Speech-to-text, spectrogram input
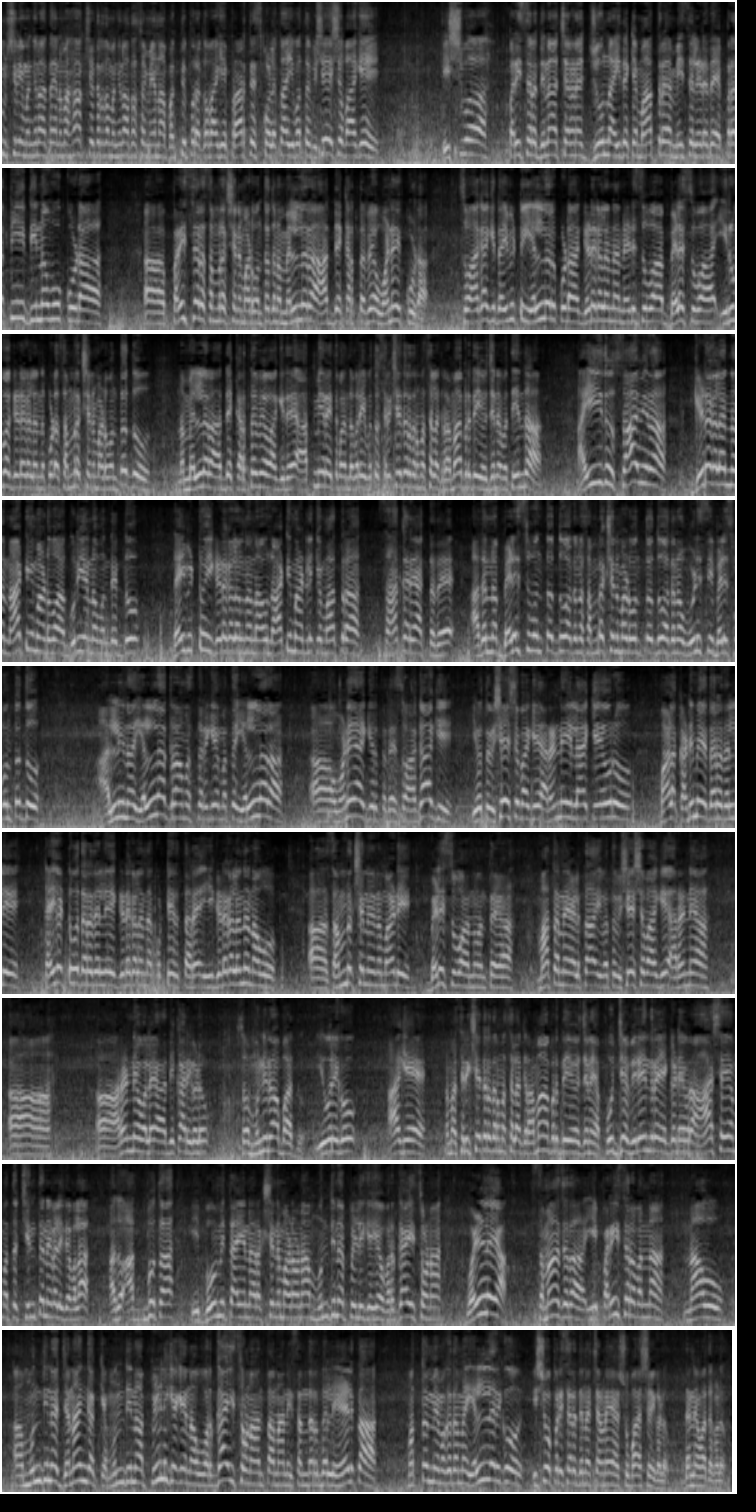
ಓಂ ಶ್ರೀ ಮಂಜುನಾಥ ನಮಃ. ಕ್ಷೇತ್ರದ ಮಂಜುನಾಥ ಸ್ವಾಮಿಯನ್ನು ಭಕ್ತಿಪೂರ್ವಕವಾಗಿ ಪ್ರಾರ್ಥಿಸಿಕೊಳ್ಳುತ್ತಾ ಇವತ್ತು ವಿಶೇಷವಾಗಿ ವಿಶ್ವ ಪರಿಸರ ದಿನಾಚರಣೆ ಜೂನ್ ಐದಕ್ಕೆ ಮಾತ್ರ ಮೀಸಲಿಡದೆ ಪ್ರತಿ ದಿನವೂ ಕೂಡ ಪರಿಸರ ಸಂರಕ್ಷಣೆ ಮಾಡುವಂಥದ್ದು ನಮ್ಮೆಲ್ಲರ ಆದ್ಯ ಕರ್ತವ್ಯ, ಹೊಣೆ ಕೂಡ. ಸೊ ಹಾಗಾಗಿ ದಯವಿಟ್ಟು ಎಲ್ಲರೂ ಕೂಡ ಗಿಡಗಳನ್ನು ನಡೆಸುವ, ಬೆಳೆಸುವ, ಇರುವ ಗಿಡಗಳನ್ನು ಕೂಡ ಸಂರಕ್ಷಣೆ ಮಾಡುವಂಥದ್ದು ನಮ್ಮೆಲ್ಲರ ಆದ್ಯ ಕರ್ತವ್ಯವಾಗಿದೆ. ಆತ್ಮೀಯ ರೈತ ಬಾಂಧವರೇ, ಇವತ್ತು ಶ್ರೀ ಕ್ಷೇತ್ರ ಧರ್ಮಸ್ಥಳ ಗ್ರಾಮಾಭಿವೃದ್ಧಿ ಯೋಜನೆ ವತಿಯಿಂದ ಐದು ಸಾವಿರ ಗಿಡಗಳನ್ನು ನಾಟಿ ಮಾಡುವ ಗುರಿಯನ್ನು ಹೊಂದಿದ್ದು, ದಯವಿಟ್ಟು ಈ ಗಿಡಗಳನ್ನು ನಾವು ನಾಟಿ ಮಾಡಲಿಕ್ಕೆ ಮಾತ್ರ ಸಹಕಾರಿ ಆಗ್ತದೆ. ಅದನ್ನು ಬೆಳೆಸುವಂಥದ್ದು, ಅದನ್ನು ಸಂರಕ್ಷಣೆ ಮಾಡುವಂಥದ್ದು, ಅದನ್ನು ಉಳಿಸಿ ಬೆಳೆಸುವಂಥದ್ದು ಅಲ್ಲಿನ ಎಲ್ಲ ಗ್ರಾಮಸ್ಥರಿಗೆ ಮತ್ತು ಎಲ್ಲರ ಹೊಣೆಯಾಗಿರ್ತದೆ. ಸೊ ಹಾಗಾಗಿ ಇವತ್ತು ವಿಶೇಷವಾಗಿ ಅರಣ್ಯ ಇಲಾಖೆಯವರು ಬಹಳ ಕಡಿಮೆ ದರದಲ್ಲಿ, ಕೈಗಟ್ಟುವ ದರದಲ್ಲಿ ಗಿಡಗಳನ್ನು ಕೊಟ್ಟಿರ್ತಾರೆ. ಈ ಗಿಡಗಳನ್ನು ನಾವು ಸಂರಕ್ಷಣೆಯನ್ನು ಮಾಡಿ ಬೆಳೆಸುವ ಅನ್ನುವಂಥ ಮಾತನ್ನು ಹೇಳ್ತಾ ಇವತ್ತು ವಿಶೇಷವಾಗಿ ಅರಣ್ಯ ಅರಣ್ಯ ವಲಯ ಅಧಿಕಾರಿಗಳು, ಸೊ ಮುನಿರಾಬಾದ್ ಇವರಿಗೂ, ಹಾಗೆ ನಮ್ಮ ಶ್ರೀ ಕ್ಷೇತ್ರ ಧರ್ಮಸ್ಥಳ ಗ್ರಾಮಾಭಿವೃದ್ಧಿ ಯೋಜನೆಯ ಪೂಜ್ಯ ವೀರೇಂದ್ರ ಹೆಗ್ಗಡೆಯವರ ಆಶಯ ಮತ್ತು ಚಿಂತನೆಗಳಿದಾವಲ್ಲ, ಅದು ಅದ್ಭುತ. ಈ ಭೂಮಿ ತಾಯಿಯನ್ನು ರಕ್ಷಣೆ ಮಾಡೋಣ, ಮುಂದಿನ ಪೀಳಿಗೆಗೆ ವರ್ಗಾಯಿಸೋಣ. ಒಳ್ಳೆಯ ಸಮಾಜದ ಈ ಪರಿಸರವನ್ನು ನಾವು ಮುಂದಿನ ಜನಾಂಗಕ್ಕೆ, ಮುಂದಿನ ಪೀಳಿಗೆಗೆ ನಾವು ವರ್ಗಾಯಿಸೋಣ ಅಂತ ನಾನು ಈ ಸಂದರ್ಭದಲ್ಲಿ ಹೇಳ್ತಾ ಮತ್ತೊಮ್ಮೆ ಮಗದಮ್ಮ ಎಲ್ಲರಿಗೂ ವಿಶ್ವ ಪರಿಸರ ದಿನಾಚರಣೆಯ ಶುಭಾಶಯಗಳು. ಧನ್ಯವಾದಗಳು.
